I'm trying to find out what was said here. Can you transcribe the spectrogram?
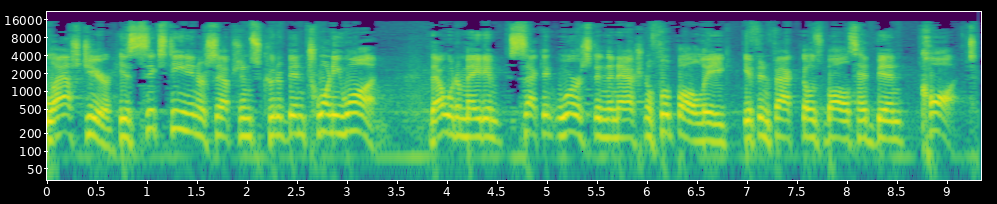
Last year, his 16 interceptions could have been 21. That would have made him second worst in the National Football League if, in fact, those balls had been caught.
